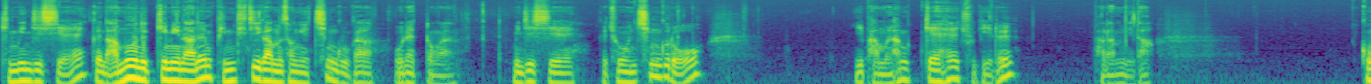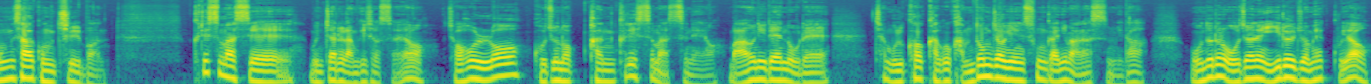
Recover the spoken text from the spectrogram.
김민지 씨의 그 나무 느낌이 나는 빈티지 감성의 친구가 오랫동안 민지 씨의 그 좋은 친구로 이 밤을 함께 해주기를 바랍니다. 0407번. 크리스마스에 문자를 남기셨어요. 저 홀로 고즈넉한 크리스마스네요. 마흔이 된 올해 참 울컥하고 감동적인 순간이 많았습니다. 오늘은 오전에 일을 좀 했고요.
